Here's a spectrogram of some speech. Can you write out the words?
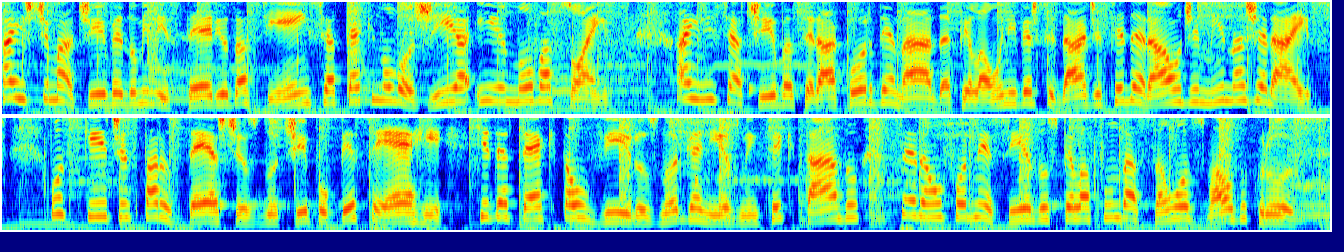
A estimativa é do Ministério da Ciência, Tecnologia e Inovações. A iniciativa será coordenada pela Universidade Federal de Minas Gerais. Os kits para os testes do tipo PCR, que detecta o vírus no organismo infectado, serão fornecidos pela Fundação Oswaldo Cruz.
